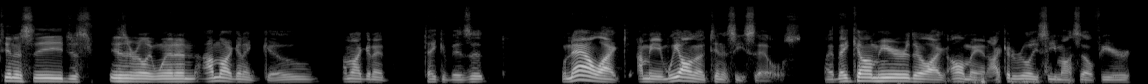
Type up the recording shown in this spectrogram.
Tennessee just isn't really winning. I'm not gonna go. I'm not gonna take a visit. Well, now, like, I mean, we all know Tennessee sells. Like, they come here, they're like, oh man, I could really see myself here.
